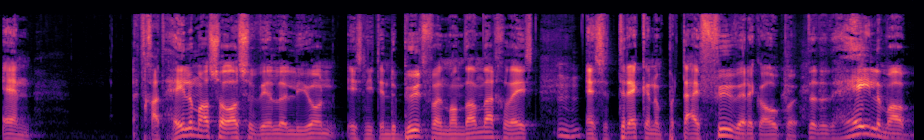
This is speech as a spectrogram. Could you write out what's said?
En het gaat helemaal zoals ze willen. Lyon is niet in de buurt van Mandanda geweest. Mhm. En ze trekken een partij vuurwerk open. Dat het helemaal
